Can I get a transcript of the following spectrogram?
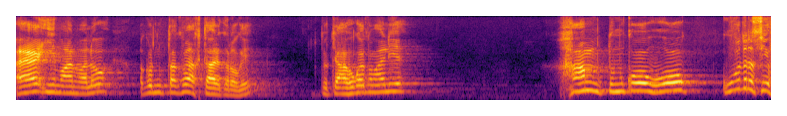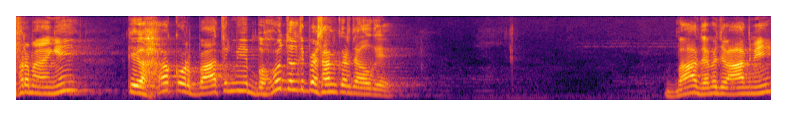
اے ایمان والو، اگر تم تقوی اختیار کرو گے، تو کیا ہوگا تمہارے لیے؟ ہم تم کو وہ قدرت سے فرمائیں گے کہ حق اور باطل میں بہت جلدی پہچان کر جاؤ گے۔ بعد ہے، جب آدمی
